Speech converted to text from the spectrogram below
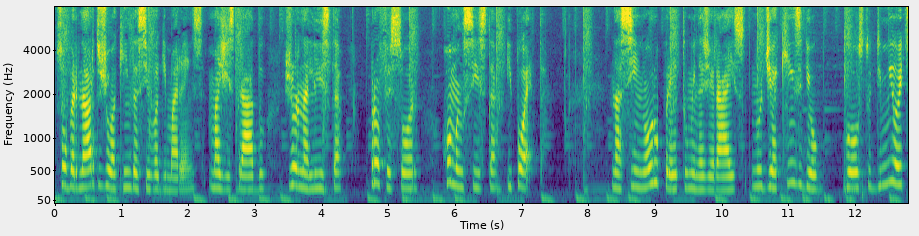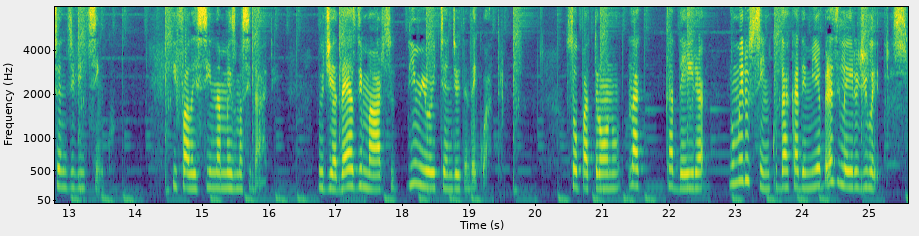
Sou Bernardo Joaquim da Silva Guimarães, magistrado, jornalista, professor, romancista e poeta. Nasci em Ouro Preto, Minas Gerais, no dia 15 de agosto de 1825 e faleci na mesma cidade, no dia 10 de março de 1884. Sou patrono na cadeira número 5 da Academia Brasileira de Letras.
